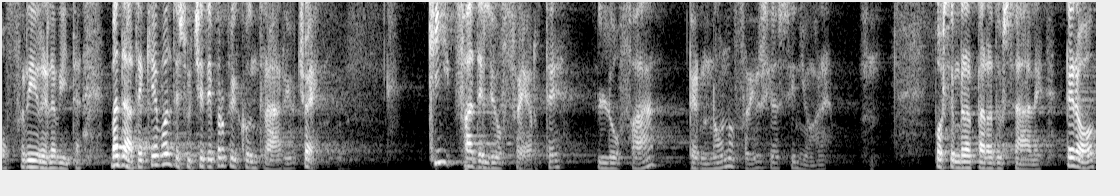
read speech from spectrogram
offrire la vita. Badate che a volte succede proprio il contrario, cioè chi fa delle offerte lo fa per non offrirsi al Signore. Può sembrare paradossale, però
